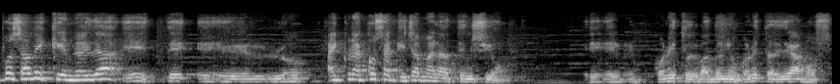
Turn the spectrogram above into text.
vos sabés que en realidad este, eh, hay una cosa que llama la atención eh, con esto del bandoneón, con esto, digamos,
